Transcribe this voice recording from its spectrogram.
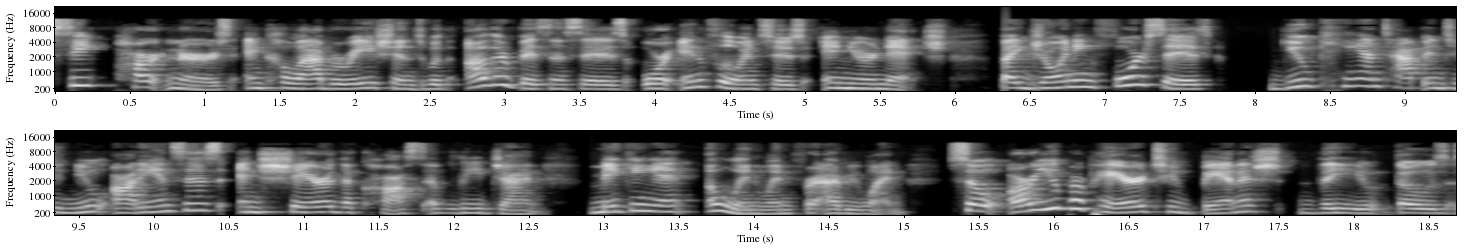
Seek partners and collaborations with other businesses or influencers in your niche. By joining forces, you can tap into new audiences and share the cost of lead gen, making it a win-win for everyone. So, are you prepared to banish the those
